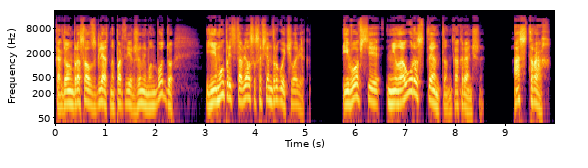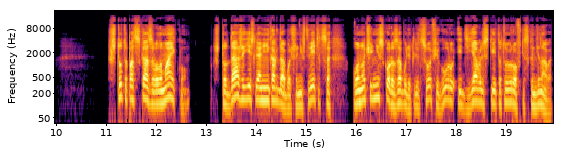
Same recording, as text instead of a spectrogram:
когда он бросал взгляд на портрет жены Монбоддо, ему представлялся совсем другой человек. И вовсе не Лаура Стентон, как раньше, а страх. Что-то подсказывало Майку, что даже если они никогда больше не встретятся, он очень нескоро забудет лицо, фигуру и дьявольские татуировки скандинава.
